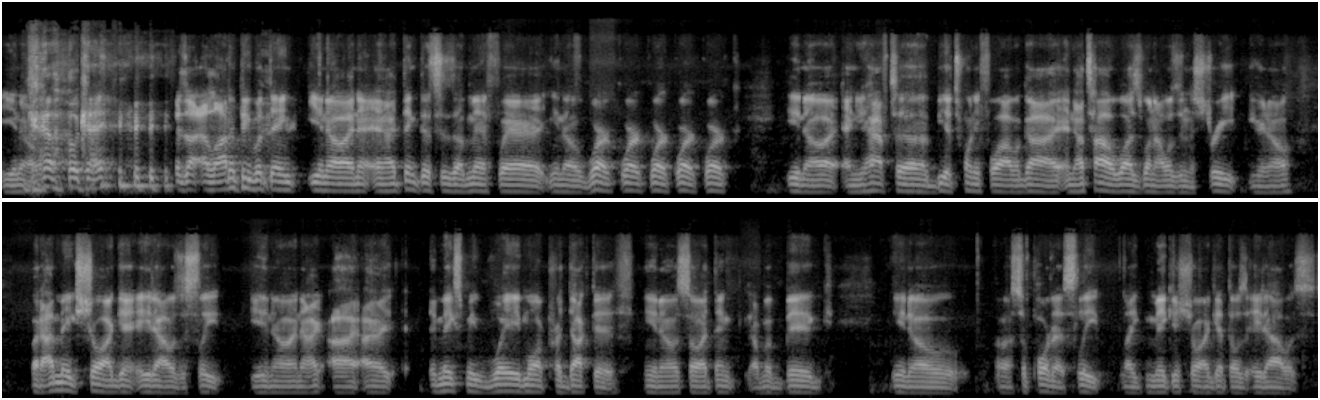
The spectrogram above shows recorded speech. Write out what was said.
you know? Okay. Because a lot of people think you know and, and i think this is a myth where you know work work work work work you know and you have to be a 24 hour guy. And that's how it was when i was in the street you know? But i make sure i get eight hours of sleep you know? And i i, I it makes me way more productive you know? So i think i'm a big you know uh, supporter of sleep like making sure i get those eight hours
